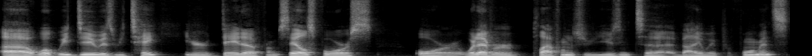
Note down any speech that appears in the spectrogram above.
Uh, what we do is we take your data from Salesforce or whatever platforms you're using to evaluate performance,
